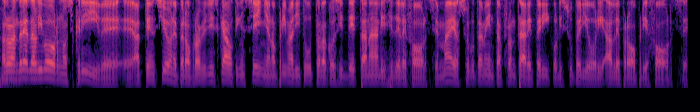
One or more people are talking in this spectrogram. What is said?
Allora Andrea da Livorno scrive, eh, attenzione però, proprio gli scout insegnano prima di tutto la cosiddetta analisi delle forze, mai assolutamente affrontare pericoli superiori alle proprie forze.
